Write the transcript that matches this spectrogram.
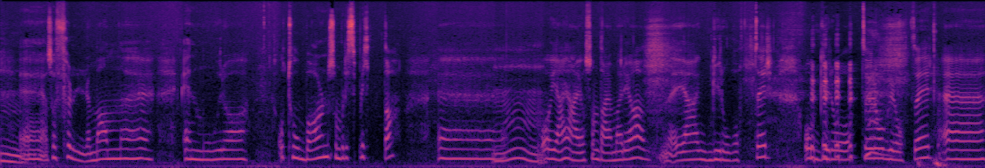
Eh, og så følger man eh, en mor og, og to barn som blir splitta. Eh, Og jeg er jo som deg, Maria. Jeg gråter og gråter og gråter. Eh,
